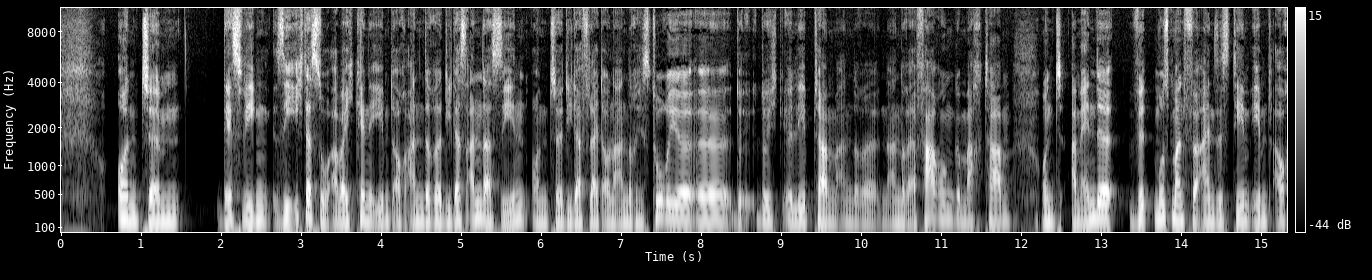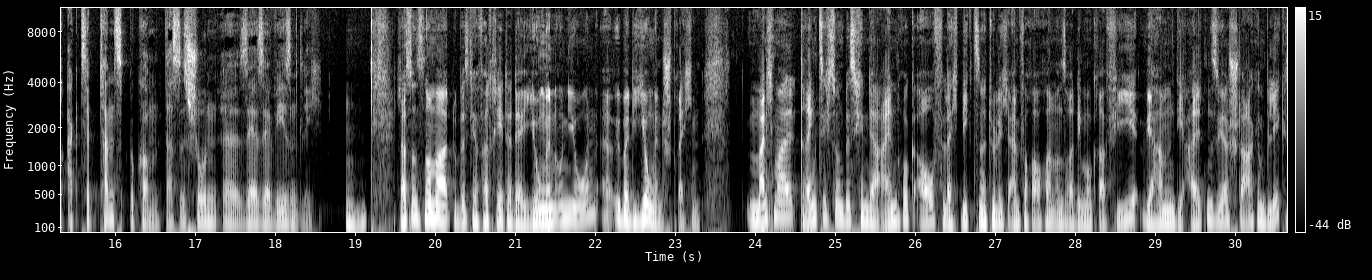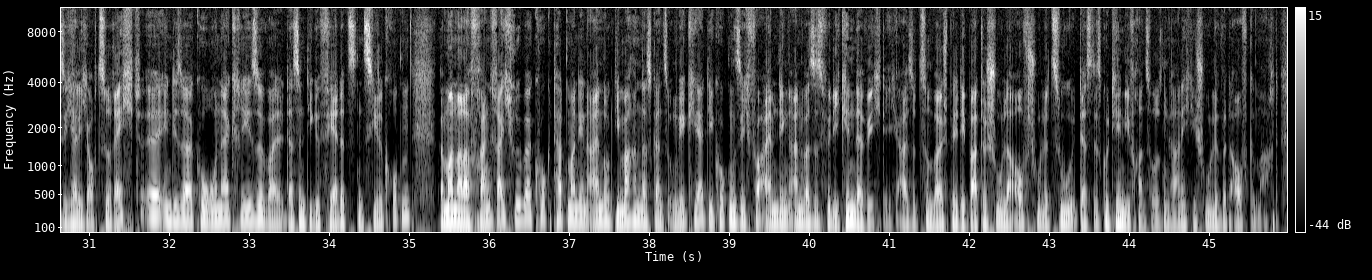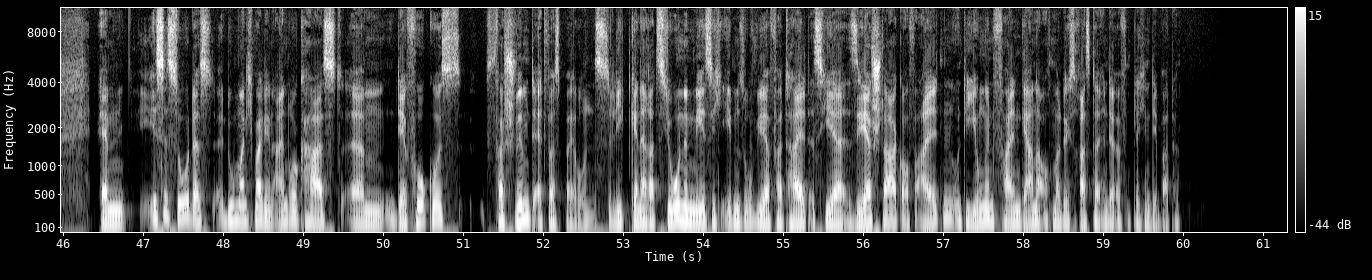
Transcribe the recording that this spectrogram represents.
Und ähm, deswegen sehe ich das so, aber ich kenne eben auch andere, die das anders sehen und äh, die da vielleicht auch eine andere Historie äh, durchlebt haben, andere, eine andere Erfahrung gemacht haben. Und am Ende wird, muss man für ein System eben auch Akzeptanz bekommen. Das ist schon äh, sehr, sehr wesentlich. Mhm. Lass uns nochmal, du bist ja Vertreter der Jungen Union, äh, über die Jungen sprechen. Manchmal drängt sich so ein bisschen der Eindruck auf, vielleicht liegt es natürlich einfach auch an unserer Demografie. Wir haben die Alten sehr stark im Blick, sicherlich auch zu Recht äh, in dieser Corona-Krise, weil das sind die gefährdetsten Zielgruppen. Wenn man mal nach Frankreich rüber guckt, hat man den Eindruck, die machen das ganz umgekehrt. Die gucken sich vor allem Dingen an, was ist für die Kinder wichtig. Also zum Beispiel Debatte Schule auf, Schule zu. Das diskutieren die Franzosen gar nicht. Die Schule wird aufgemacht. Ähm, ist es so, dass du manchmal den Eindruck hast, ähm, der Fokus verschwimmt etwas bei uns, liegt generationenmäßig eben so, wie er verteilt ist, hier sehr stark auf Alten und die Jungen fallen gerne auch mal durchs Raster in der öffentlichen Debatte.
